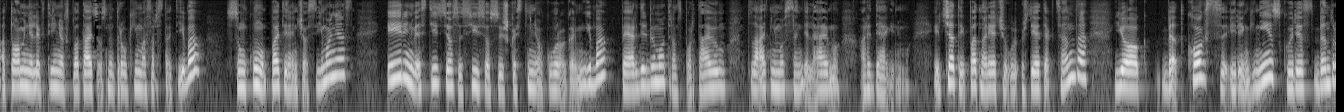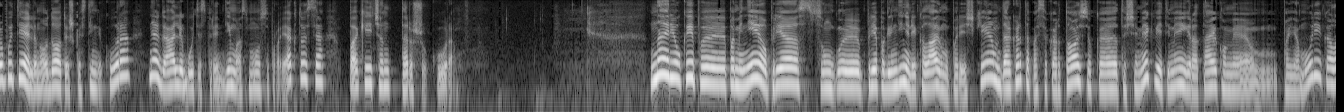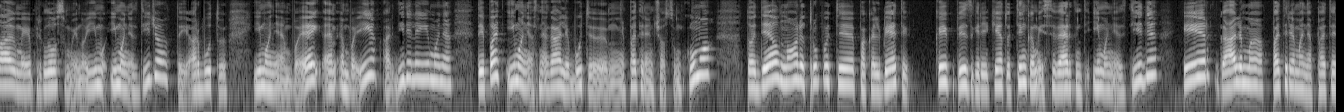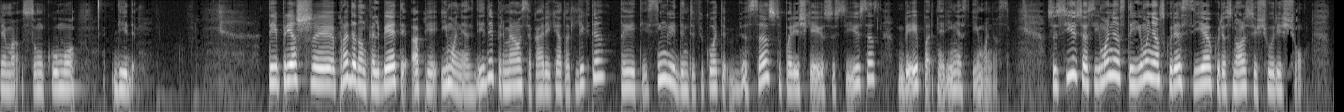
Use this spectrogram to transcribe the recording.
atominių elektrinių eksploatacijos nutraukimas ar statyba, sunkumų patiriančios įmonės ir investicijos susijusios su iškastinio kūro gamyba, perdirbimu, transportavimu, platinimu, sandėliavimu ar deginimu. Ir čia taip pat norėčiau uždėti akcentą, jog bet koks įrenginys, kuris bent truputėlį naudotų iškastinį kūrą, negali būti sprendimas mūsų projektuose pakeičiant taršų kūrą. Na ir jau kaip e, paminėjau, prie, sunku, prie pagrindinių reikalavimų pareiškėjim, dar kartą pasikartosiu, kad šiame kvietime yra taikomi pajamų reikalavimai priklausomai nuo įmonės dydžio, tai ar būtų įmonė MVI, MVI ar didelė įmonė. Taip pat įmonės negali būti patiriančios sunkumo, todėl noriu truputį pakalbėti, kaip visgi reikėtų tinkamai įsivertinti įmonės dydį ir galima patiriamą, nepatiriamą sunkumų dydį. Tai prieš pradedant kalbėti apie įmonės dydį, pirmiausia, ką reikėtų atlikti, tai teisingai identifikuoti visas su pareiškėjų susijusias bei partnerinės įmonės. Susijusios įmonės tai įmonės, kurias sieja kuris nors iš šių ryšių.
